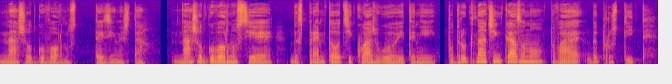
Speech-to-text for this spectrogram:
наша отговорност тези неща. Наша отговорност е да спрем този циклаж в главите ни. По друг начин казано, това е да простите.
